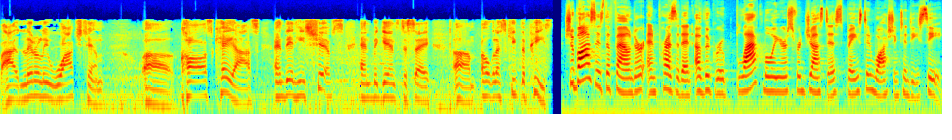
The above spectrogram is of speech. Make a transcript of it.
I literally watched him uh, cause chaos, and then he shifts and begins to say, um, oh, let's keep the peace. Shabazz is the founder and president of the group Black Lawyers for Justice based in Washington, D.C.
